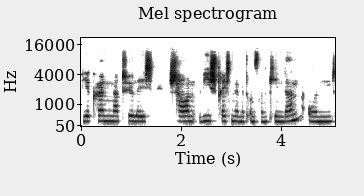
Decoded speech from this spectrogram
wir können natürlich schauen, wie sprechen wir mit unseren Kindern. Und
